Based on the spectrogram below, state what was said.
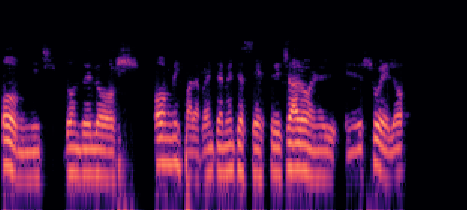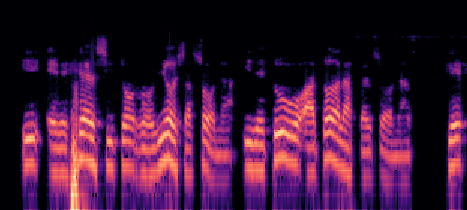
ovnis donde los ovnis aparentemente se estrellaron en el, suelo y el ejército rodeó esa zona y detuvo a todas las personas que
